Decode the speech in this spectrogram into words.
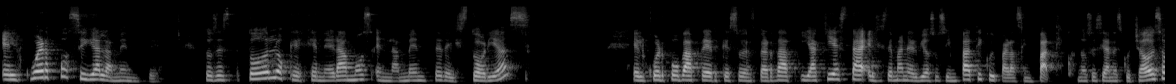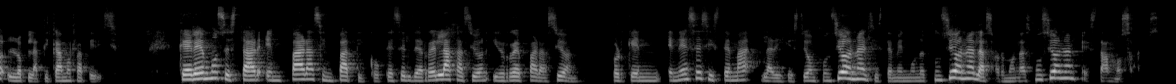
el cuerpo sigue a la mente. Entonces, todo lo que generamos en la mente de historias, el cuerpo va a creer que eso es verdad. Y aquí está el sistema nervioso simpático y parasimpático. No sé si han escuchado eso, lo platicamos rapidísimo. Queremos estar en parasimpático, que es el de relajación y reparación, porque en, en ese sistema la digestión funciona, el sistema inmune funciona, las hormonas funcionan, estamos sanos.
